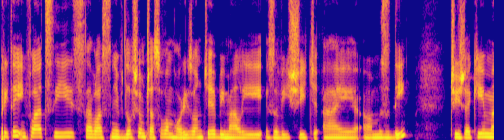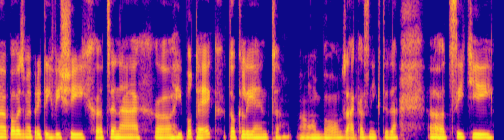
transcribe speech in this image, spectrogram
Pri tej inflácii sa vlastne v dlhšom časovom horizonte by mali zvýšiť aj mzdy. Čiže kým povedzme pri tých vyšších cenách hypoték to klient alebo zákazník teda cíti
